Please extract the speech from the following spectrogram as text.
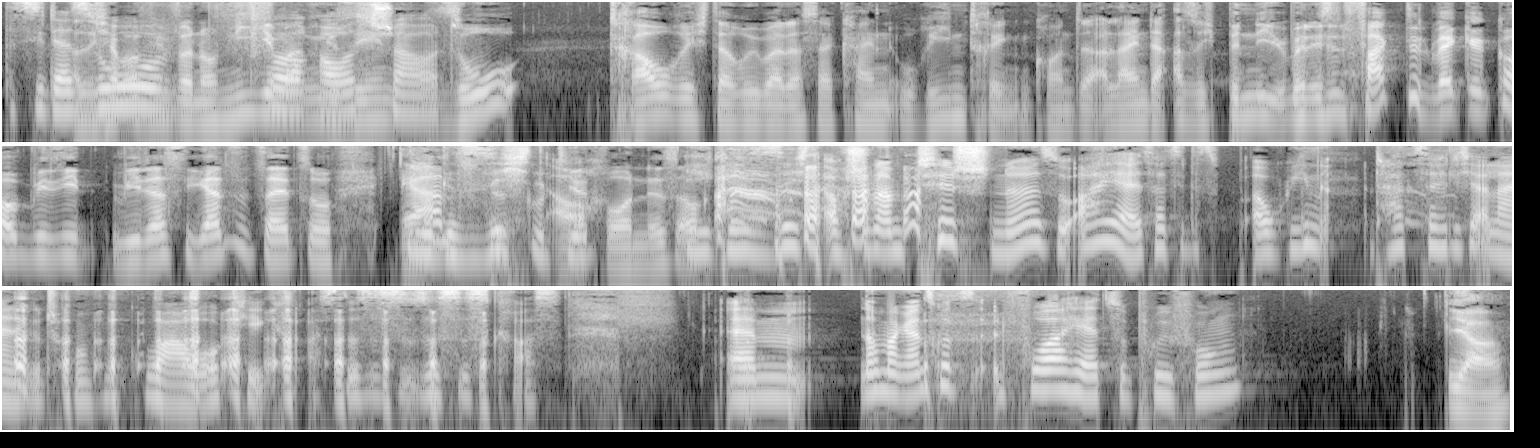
Dass sie da Also so ich habe auf jeden Fall noch nie jemanden gesehen, so traurig darüber, dass er keinen Urin trinken konnte. Allein da, also ich bin nicht über diesen Fakt hinweggekommen, wie sie, wie das die ganze Zeit so Ihr ernst Gesicht diskutiert auch. worden ist. Auch, Ihr Gesicht auch schon am Tisch, ne? So, ah ja, jetzt hat sie das Urin tatsächlich alleine getrunken. Wow, okay, krass. Das ist, das ist krass. Ähm, Nochmal ganz kurz vorher zur Prüfung. Ja,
